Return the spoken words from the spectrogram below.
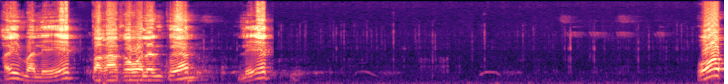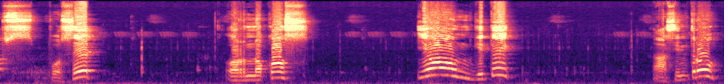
Ay, maliit. Pakakawalan ko yan. Liit. Whoops! Pusit. Ornokos. Yun! Gitik. Asintro.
